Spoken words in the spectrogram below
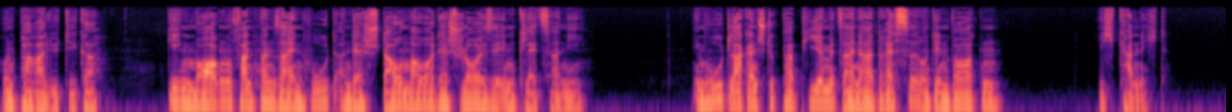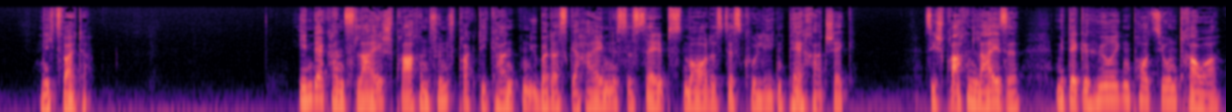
und Paralytiker. Gegen Morgen fand man seinen Hut an der Staumauer der Schleuse in Kletzani. Im Hut lag ein Stück Papier mit seiner Adresse und den Worten Ich kann nicht. Nichts weiter. In der Kanzlei sprachen fünf Praktikanten über das Geheimnis des Selbstmordes des Kollegen Pechacek. Sie sprachen leise, mit der gehörigen Portion Trauer,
